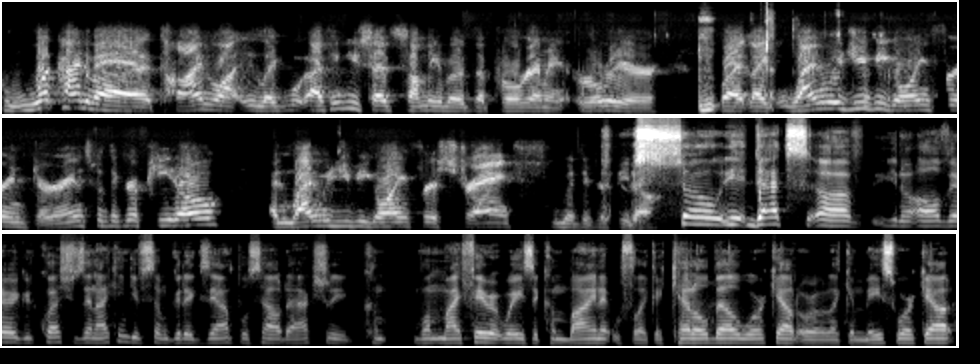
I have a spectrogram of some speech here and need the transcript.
what kind of a timeline like i think you said something about the programming earlier but like when would you be going for endurance with the Gripedo and when would you be going for strength with the Gripedo? So that's uh, you know all very good questions, and I can give some good examples how to actually. Com- one my favorite ways to combine it with like a kettlebell workout or like a mace workout,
